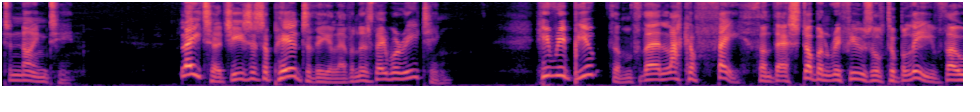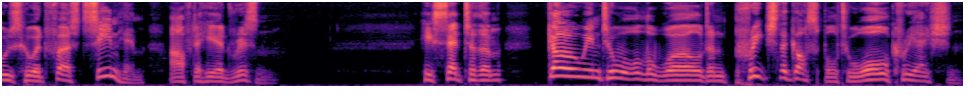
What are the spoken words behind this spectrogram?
to 19. Later, Jesus appeared to the eleven as they were eating. He rebuked them for their lack of faith and their stubborn refusal to believe those who had first seen him after he had risen. He said to them, Go into all the world and preach the gospel to all creation.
